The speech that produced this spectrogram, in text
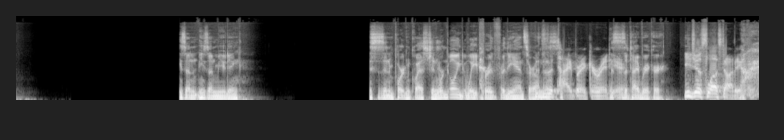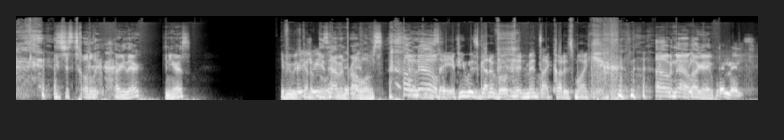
He's un- he's unmuting. This is an important question. We're going to wait for for the answer on This this. is a tiebreaker right here. This is a tiebreaker. You just lost audio. He's just totally. Are you there? Can you hear us? if he was gonna sure He's having Mints. problems. I Oh was no! say, if he was gonna vote Thin Mints, I cut his mic. Oh no! Okay. said Thin Mints.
